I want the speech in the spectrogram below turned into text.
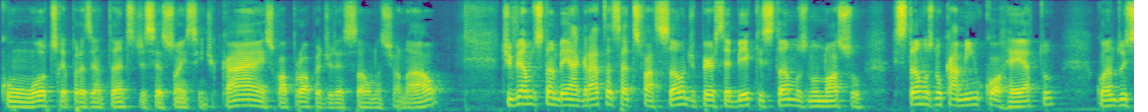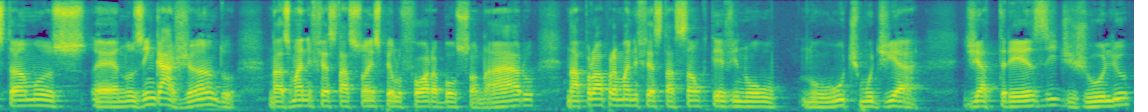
com outros representantes de seções sindicais, com a própria direção nacional. Tivemos também a grata satisfação de perceber que estamos no nosso, estamos no caminho correto quando estamos é, nos engajando nas manifestações pelo Fora Bolsonaro, na própria manifestação que teve no, no último dia dia 13 de julho,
